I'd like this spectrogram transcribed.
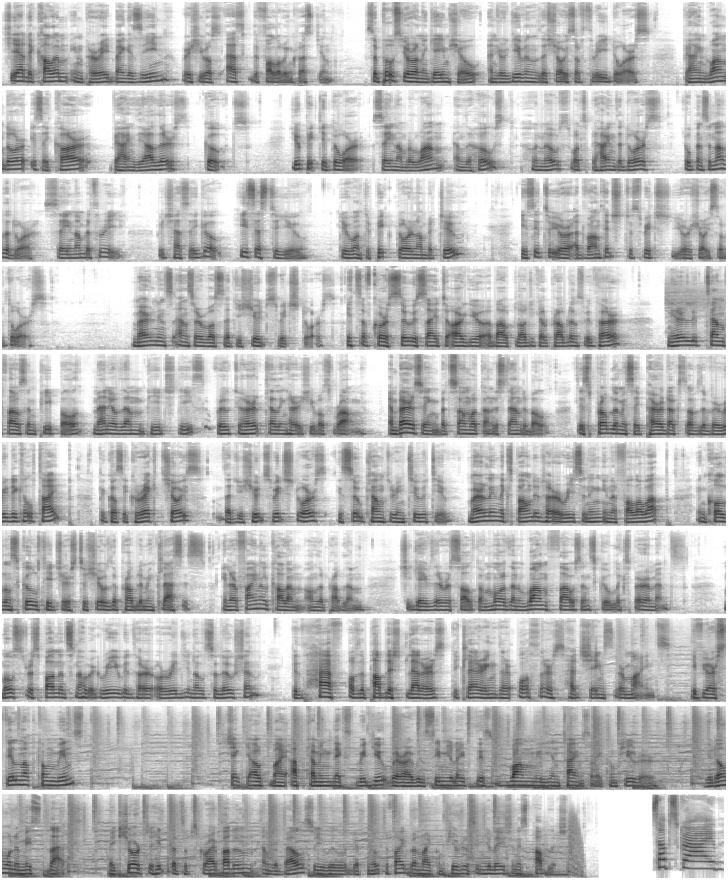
She had a column in Parade magazine where she was asked the following question. Suppose you're on a game show and you're given the choice of three doors. Behind one door is a car, behind the others, goats. You pick a door, say number one, and the host, who knows what's behind the doors, opens another door, say number three which has a go. He says to you, Do you want to pick door number two? Is it to your advantage to switch your choice of doors? Marilyn's answer was that you should switch doors. It's of course suicide to argue about logical problems with her. Nearly 10,000 people, many of them PhDs, wrote to her telling her she was wrong. Embarrassing, but somewhat understandable. This problem is a paradox of the veridical type, because the correct choice that you should switch doors is so counterintuitive. Marilyn expounded her reasoning in a follow up and called on school teachers to show the problem in classes. In her final column on the problem, she gave the result of more than 1,000 school experiments. Most respondents now agree with her original solution, with half of the published letters declaring their authors had changed their minds. If you are still not convinced, Check out my upcoming next video where I will simulate this 1 million times on a computer. You don't want to miss that. Make sure to hit that subscribe button and the bell so you will get notified when my computer simulation is published. Subscribe!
